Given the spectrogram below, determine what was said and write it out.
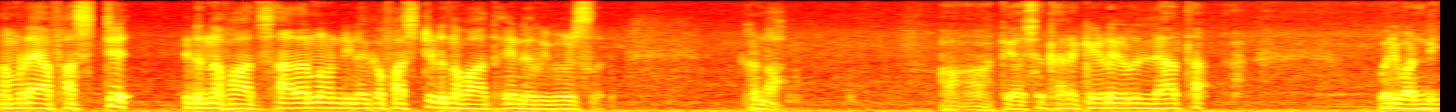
നമ്മുടെ ആ ഫസ്റ്റ് ഇടുന്ന ഭാഗത്ത് സാധാരണ വണ്ടിയുടെയൊക്കെ ഫസ്റ്റ് ഇടുന്ന ഭാഗത്ത് അതിന്റെ റിവേഴ്സ് കണ്ടോ? ആ അത്യാവശ്യം തരക്കേടുകളില്ലാത്ത ഒരു വണ്ടി.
